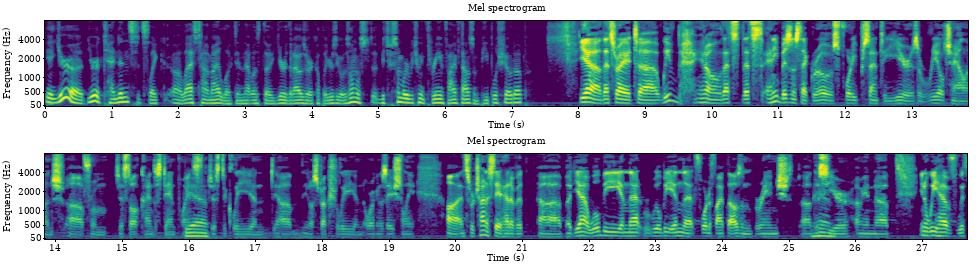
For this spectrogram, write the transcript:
Yeah, your uh, your attendance. It's like uh, last time I looked, and that was the year that I was there a couple of years ago. It was almost uh, somewhere between three and five thousand people showed up. Yeah, that's right. Uh, we've, you know, that's that's any business that grows forty percent a year is a real challenge uh, from just all kinds of standpoints, yeah. logistically and um, you know structurally and organizationally. Uh, and so we're trying to stay ahead of it. Uh, but yeah, we'll be in that we'll be in that four to five thousand range uh, this year. I mean, uh, you know, we have with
